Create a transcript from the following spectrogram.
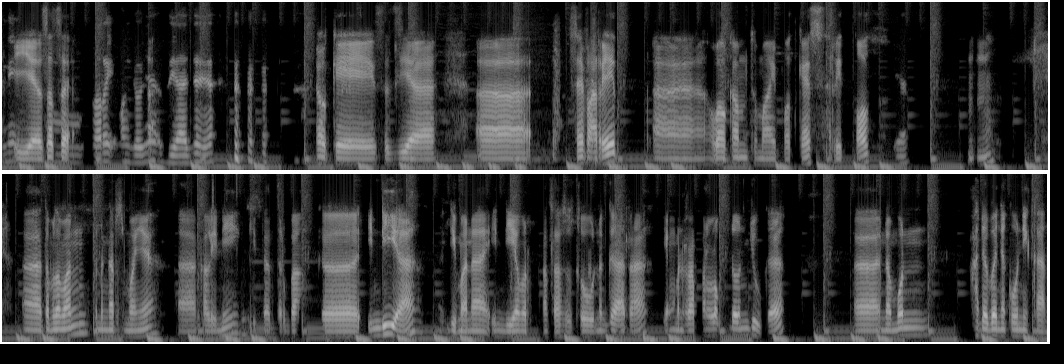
Ini Iya, Ustaz. saya- sorry manggilnya Zia aja ya. Oke, Ustaz Zia. Uh, saya Farid. Uh, welcome to my podcast Read Talk. Ya. Mm-mm. Uh, teman-teman pendengar semuanya, uh, kali ini kita terbang ke India, di mana India merupakan salah satu negara yang menerapkan lockdown juga. Uh, namun ada banyak keunikan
